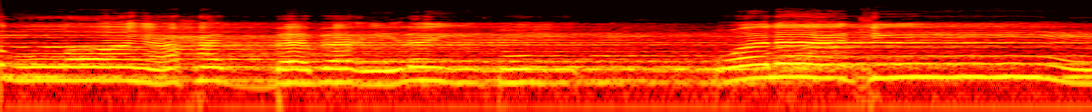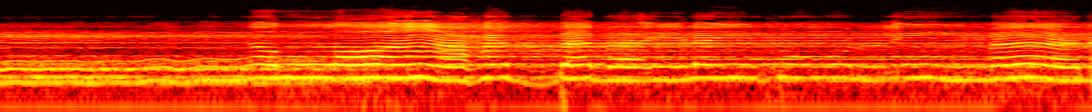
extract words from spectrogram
الله حبب إليكم ولكن الله حبب إليكم الإيمان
